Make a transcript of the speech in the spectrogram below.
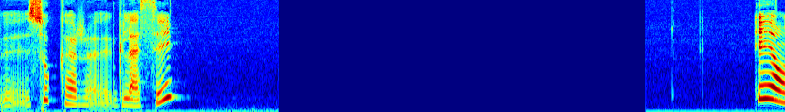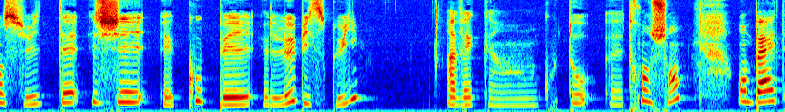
بسكر glacé. Et ensuite, j'ai coupé le biscuit avec un couteau tranchant ومن بعد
